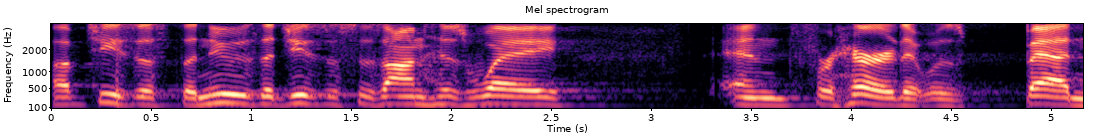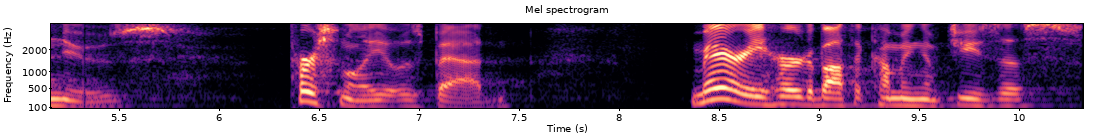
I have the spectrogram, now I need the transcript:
of Jesus, the news that Jesus is on his way, and for Herod it was bad news. Personally, it was bad. Mary heard about the coming of Jesus,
